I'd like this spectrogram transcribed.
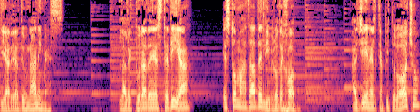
Diarias de Unánimes. La lectura de este día es tomada del libro de Job. Allí en el capítulo 8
